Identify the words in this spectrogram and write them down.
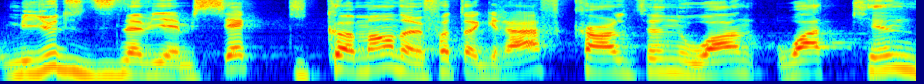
au milieu du 19e siècle qui commande à un photographe, Carlton Watkins,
